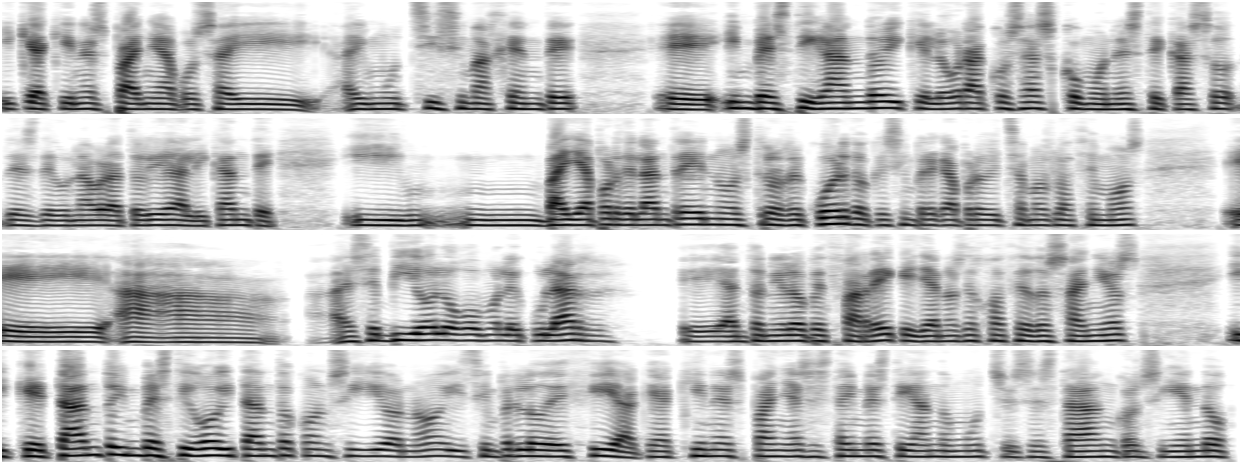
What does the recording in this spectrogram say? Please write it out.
y que aquí en España pues hay, hay muchísima gente eh, investigando y que logra cosas como en este caso desde un laboratorio de Alicante. Y mmm, vaya por delante nuestro recuerdo, que siempre que aprovechamos lo hacemos eh, a, a ese biólogo molecular eh, Antonio López Farré, que ya nos dejó hace dos años y que tanto investigó y tanto consiguió, ¿no? Y siempre lo decía, que aquí en España se está investigando mucho y se están consiguiendo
